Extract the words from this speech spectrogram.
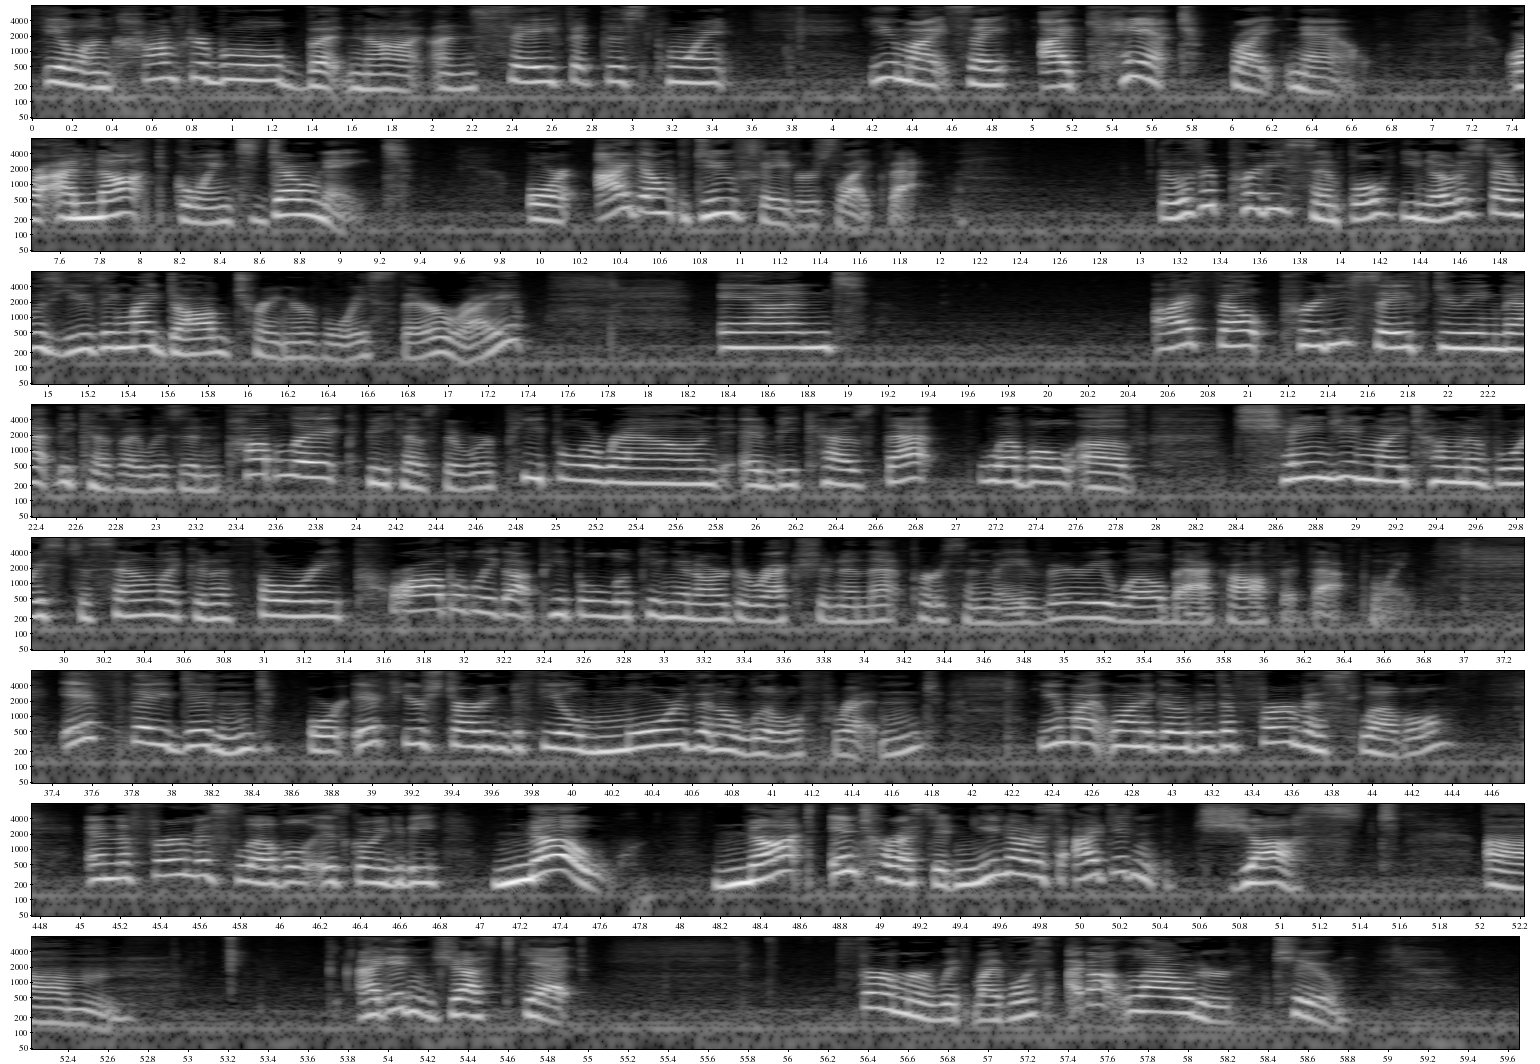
feel uncomfortable but not unsafe at this point, you might say, I can't right now, or I'm not going to donate, or I don't do favors like that. Those are pretty simple. You noticed I was using my dog trainer voice there, right? And I felt pretty safe doing that because I was in public, because there were people around, and because that level of changing my tone of voice to sound like an authority probably got people looking in our direction and that person may very well back off at that point. If they didn't, or if you're starting to feel more than a little threatened, you might want to go to the firmest level. And the firmest level is going to be no, not interested. And you notice I didn't just, um, I didn't just get firmer with my voice. I got louder too.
